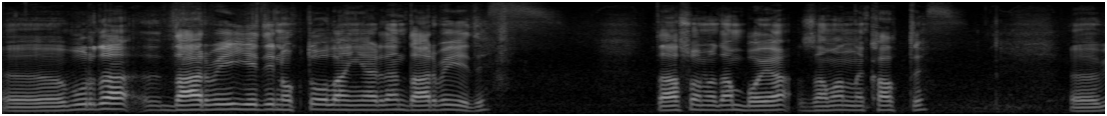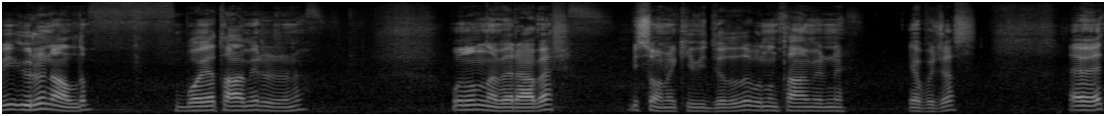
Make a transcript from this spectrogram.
Ee, burada darbeyi yedi nokta olan yerden darbe yedi. Daha sonradan boya zamanla kalktı. Ee, bir ürün aldım. Boya tamir ürünü. Bununla beraber bir sonraki videoda da bunun tamirini yapacağız. Evet.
